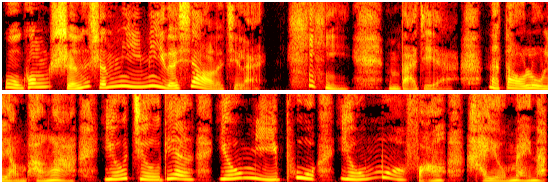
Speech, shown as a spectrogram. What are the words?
悟空神神秘秘的笑了起来。嘿嘿，八戒，那道路两旁啊，有酒店，有米铺，有磨坊，还有卖那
